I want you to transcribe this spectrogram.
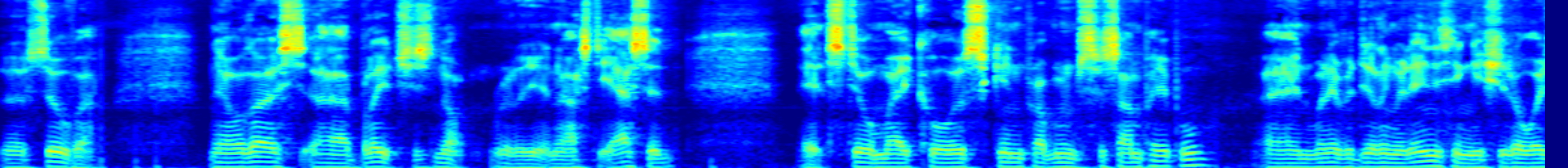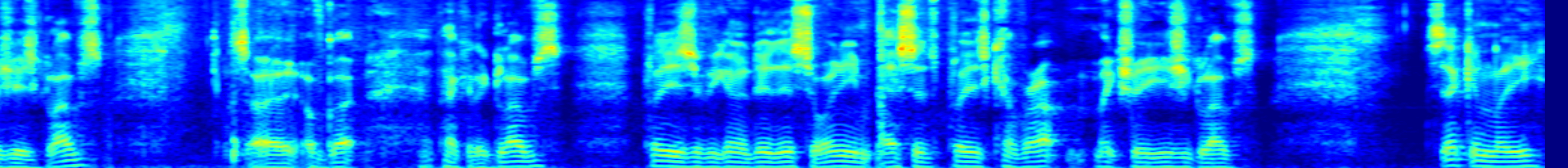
the silver. Now although uh, bleach is not really a nasty acid, it still may cause skin problems for some people. And whenever dealing with anything, you should always use gloves. So I've got a packet of gloves. Please, if you're going to do this or any acids, please cover up. Make sure you use your gloves. Secondly,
